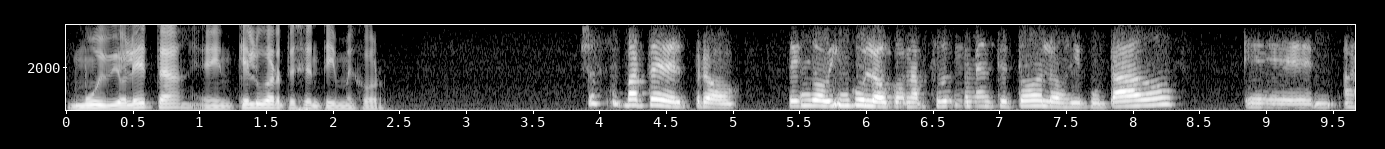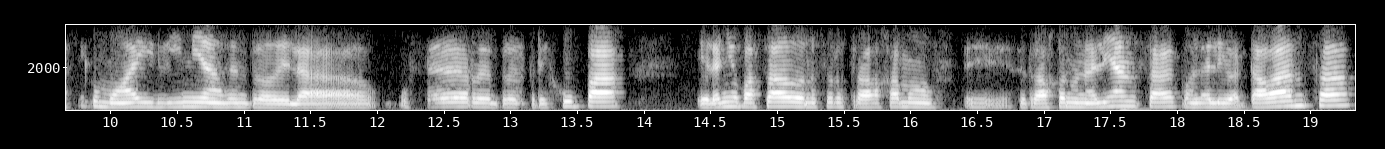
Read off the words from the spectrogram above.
muy violeta? ¿En qué lugar te sentís mejor? Yo soy parte del PRO, tengo vínculo con absolutamente todos los diputados, eh, así como hay líneas dentro de la UCR, dentro del Prejupa. El año pasado nosotros trabajamos, eh, se trabajó en una alianza con la Libertad Avanza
